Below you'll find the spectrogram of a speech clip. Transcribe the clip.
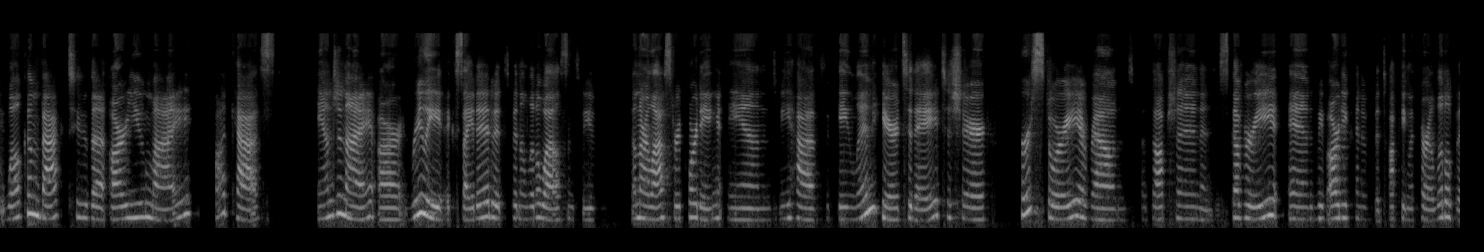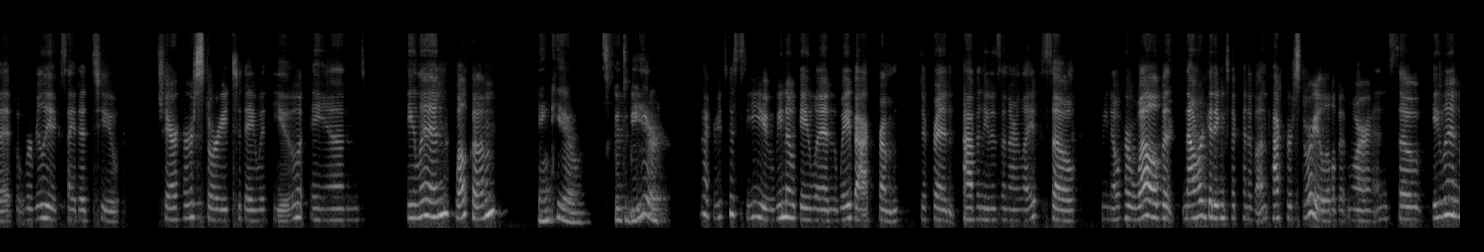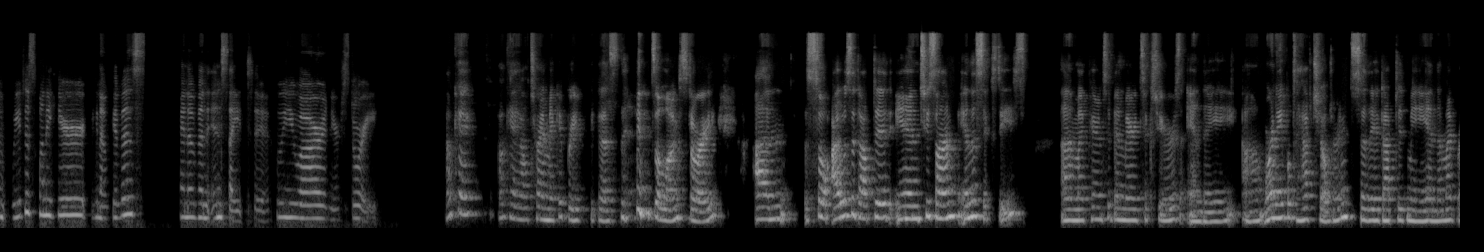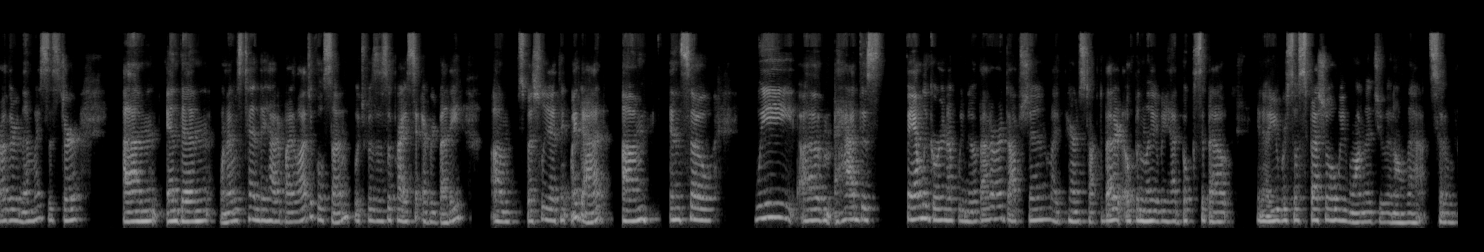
welcome back to the Are You My podcast. Ange and I are really excited. It's been a little while since we've done our last recording, and we have Gaye Lynn here today to share her story around adoption and discovery. And we've already kind of been talking with her a little bit, but we're really excited to share her story today with you. And Gaye Lynn, welcome. Thank you. It's good to be here. Yeah, great to see you. We know Gaye Lynn way back from different avenues in our life. So we know her well, but now we're getting to kind of unpack her story a little bit more. And so, Gaye Lynn, we just want to hear, you know, give us kind of an insight to who you are and your story. Okay. Okay. I'll try and make it brief because it's a long story. Um, so I was adopted in Tucson in the 60s. Um, my parents had been married six years and they um, weren't able to have children. So they adopted me and then my brother and then my sister. Um, and then when I was 10, they had a biological son, which was a surprise to everybody, um, especially I think my dad. Um, and so we um, had this family growing up. We knew about our adoption. My parents talked about it openly. We had books about, you know, you were so special. We wanted you and all that. So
